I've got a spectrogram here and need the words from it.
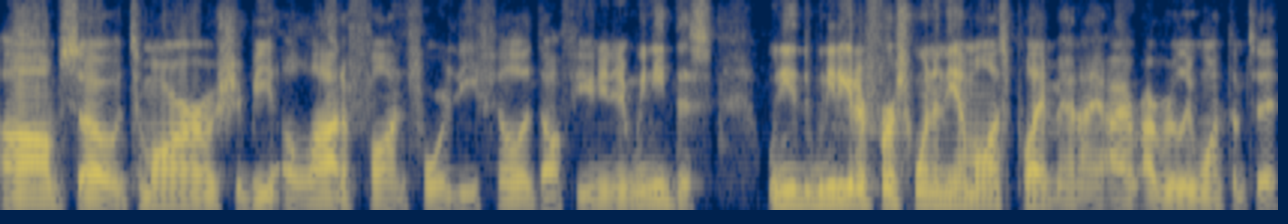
Um, so tomorrow should be a lot of fun for the Philadelphia Union, and we need this. We need we need to get our first win in the MLS play, man. I I, I really want them to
